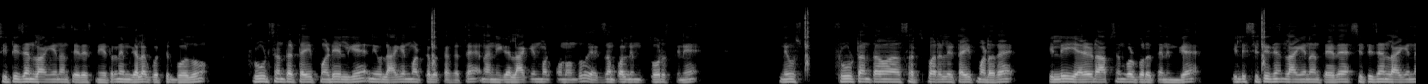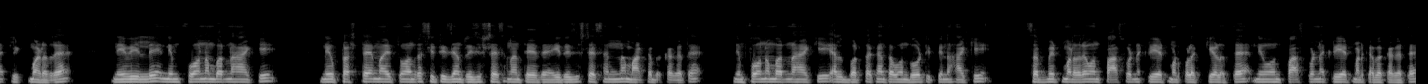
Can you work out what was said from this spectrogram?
ಸಿಟಿಜನ್ ಲಾಗಿನ್ ಅಂತ ಇದೆ ಸ್ನೇಹಿತರೆ, ನಿಮಗೆಲ್ಲ ಗೊತ್ತಿರ್ಬೋದು. ಫ್ರೂಟ್ಸ್ ಅಂತ ಟೈಪ್ ಮಾಡಿ ಅಲ್ಲಿಗೆ ನೀವು ಲಾಗಿನ್ ಮಾಡ್ಕೋಬೇಕಾಗತ್ತೆ. ಈಗ ಲಾಗಿನ್ ಮಾಡ್ಕೊಂಡು ಒಂದು ಎಕ್ಸಾಂಪಲ್ ನಿಮ್ಗೆ ತೋರಿಸ್ತೀನಿ. ನೀವು ಫ್ರೂಟ್ ಅಂತ ಸರ್ಚ್ ಬಾರಲ್ಲಿ ಟೈಪ್ ಮಾಡಿದ್ರೆ, ಇಲ್ಲಿ ಎರಡು ಆಪ್ಷನ್ಗಳು ಬರುತ್ತೆ ನಿಮಗೆ. ಇಲ್ಲಿ ಸಿಟಿಜನ್ ಲಾಗಿನ್ ಅಂತ ಇದೆ. ಸಿಟಿಜನ್ ಲಾಗಿನ್ ಕ್ಲಿಕ್ ಮಾಡಿದ್ರೆ, ನೀವು ಇಲ್ಲಿ ನಿಮ್ಮ ಫೋನ್ ನಂಬರ್ನ ಹಾಕಿ, ನೀವು ಫಸ್ಟ್ ಟೈಮ್ ಆಯಿತು ಅಂದರೆ ಸಿಟಿಜನ್ ರಿಜಿಸ್ಟ್ರೇಷನ್ ಅಂತ ಇದೆ. ಈ ರಿಜಿಸ್ಟ್ರೇಷನ್ನ ಮಾಡ್ಕೋಬೇಕಾಗತ್ತೆ. ನಿಮ್ಮ ಫೋನ್ ನಂಬರ್ನ ಹಾಕಿ, ಅಲ್ಲಿ ಬರ್ತಕ್ಕಂಥ ಒಂದು ಒ ಟಿ ಪಿನ ಹಾಕಿ ಸಬ್ಮಿಟ್ ಮಾಡಿದ್ರೆ ಒಂದು ಪಾಸ್ವರ್ಡ್ನ ಕ್ರಿಯೇಟ್ ಮಾಡ್ಕೊಳಕ್ಕೆ ಕೇಳುತ್ತೆ. ನೀವು ಒಂದು ಪಾಸ್ವರ್ಡ್ನ ಕ್ರಿಯೇಟ್ ಮಾಡ್ಕೋಬೇಕಾಗತ್ತೆ.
